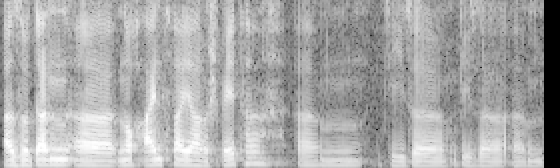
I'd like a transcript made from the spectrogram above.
Also dann äh, noch ein, zwei Jahre später, ähm, diese, dieser ähm,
